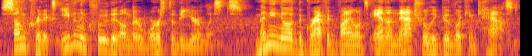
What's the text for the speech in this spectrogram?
Some critics even included it on their worst of the year lists. Many noted the graphic violence and unnaturally good looking cast,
